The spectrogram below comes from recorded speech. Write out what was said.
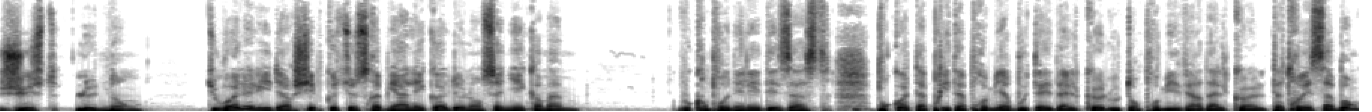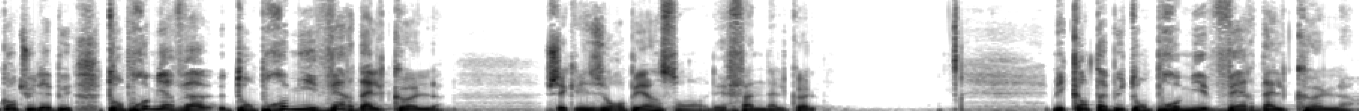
juste le nom. Tu vois le leadership que ce serait bien à l'école de l'enseigner quand même? Vous comprenez les désastres? Pourquoi t'as pris ta première bouteille d'alcool ou ton premier verre d'alcool? T'as trouvé ça bon quand tu l'as bu? Ton premier, ton premier verre d'alcool. Je sais que les Européens sont des fans d'alcool. Mais quand t'as bu ton premier verre d'alcool,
